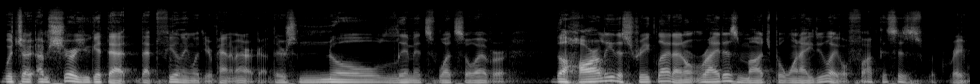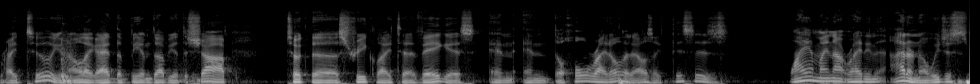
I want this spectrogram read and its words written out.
which I, I'm sure you get that that feeling with your Pan America. There's no limits whatsoever. The Harley, the Street Glide, I don't ride as much, but when I do, I go, "Fuck, this is a great ride too." You know, like I had the BMW at the shop, took the Street Glide to Vegas, and and the whole ride over there, I was like, "This is." Why am I not riding? I don't know. We just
